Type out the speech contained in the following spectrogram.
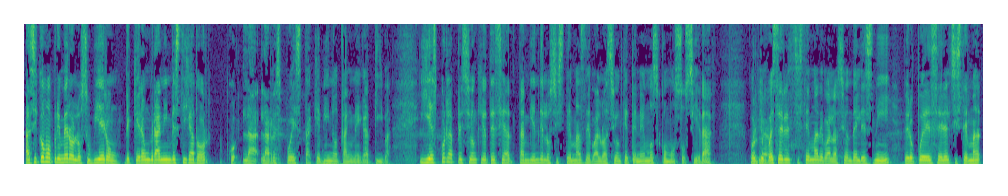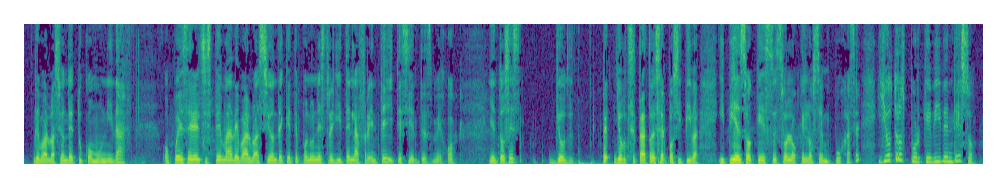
así como primero lo subieron de que era un gran investigador, la, la, respuesta que vino tan negativa. Y es por la presión que yo te decía también de los sistemas de evaluación que tenemos como sociedad. Porque puede ser el sistema de evaluación del SNI, pero puede ser el sistema de evaluación de tu comunidad. O puede ser el sistema de evaluación de que te pone una estrellita en la frente y te sientes mejor. Y entonces yo, yo trato de ser positiva y pienso que eso es lo que los empuja a hacer. Y otros porque viven de eso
